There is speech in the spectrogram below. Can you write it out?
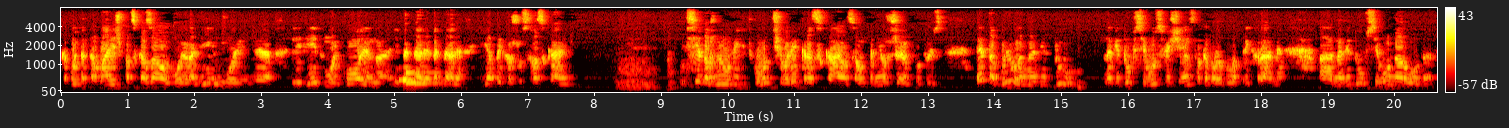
какой-то товарищ подсказал, мой раввин, мой э, левит, мой коин э, и так далее, и так далее. Я прихожу с раскаянием. И все должны увидеть, вот человек раскаялся, он принес жертву. То есть это было на виду, на виду всего священства, которое было при храме, а на виду всего народа.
